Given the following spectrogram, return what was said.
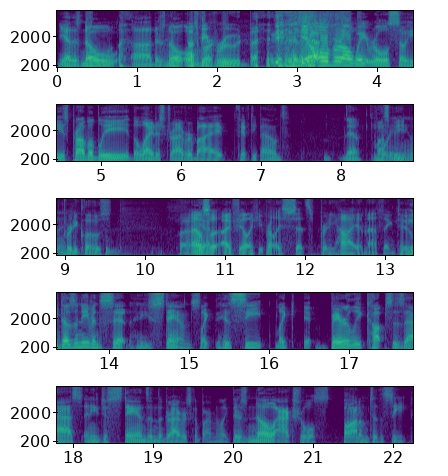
yeah. There's no, uh, there's no Not to be rude, but there's no overall weight rules. So he's probably the lightest driver by 50 pounds. yeah. Must 40 be anyway. pretty close. But, I also I feel like he probably sits pretty high in that thing too. He doesn't even sit. He stands. Like his seat, like it barely cups his ass, and he just stands in the driver's compartment. Like there's no actual bottom to the seat,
